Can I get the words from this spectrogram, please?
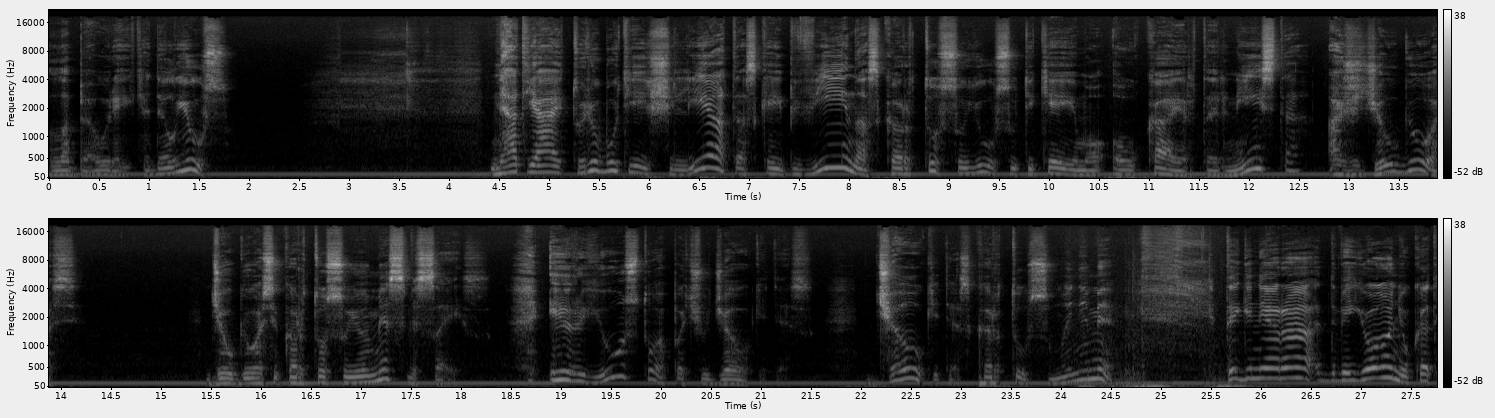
labiau reikia dėl jūsų. Net jei turiu būti išlietas kaip vynas kartu su jūsų tikėjimo auka ir tarnystė, aš džiaugiuosi. Džiaugiuosi kartu su jumis visais. Ir jūs tuo pačiu džiaukitės. Džiaukitės kartu su manimi. Taigi nėra dviejonių, kad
